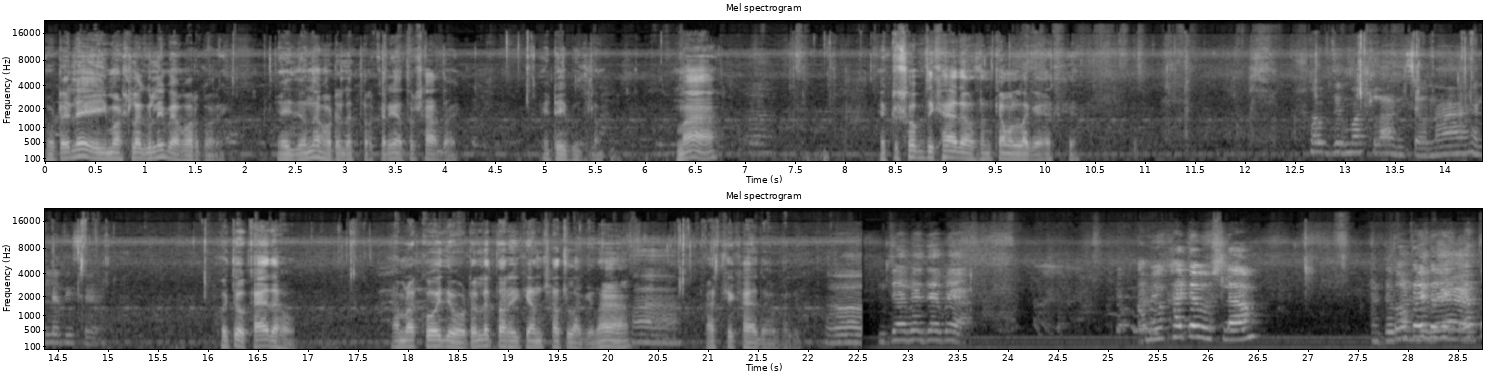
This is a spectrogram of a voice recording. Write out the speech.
হোটেলে এই মশলাগুলোই ব্যবহার করে। এই জন্য হোটেলের তরকারি এত স্বাদ হয়। এটাই বুঝলাম। মা একটু সবজি খাইয়া দাও কেমন লাগে আজকে? সবজির মশলা আনছে না হেলে দিছে? হয়তো খাইয়া দেখো আমরা কই যে হোটেলে তোর কেন স্বাদ লাগে না? হ্যাঁ। আজকে খাইয়া দাও খালি। যাবে যাবে। আমিও খাইতে বসলাম। তরকারিটা এত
